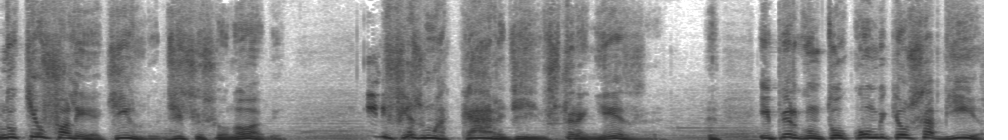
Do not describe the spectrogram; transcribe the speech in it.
No que eu falei aquilo, disse o seu nome, ele fez uma cara de estranheza e perguntou como que eu sabia.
